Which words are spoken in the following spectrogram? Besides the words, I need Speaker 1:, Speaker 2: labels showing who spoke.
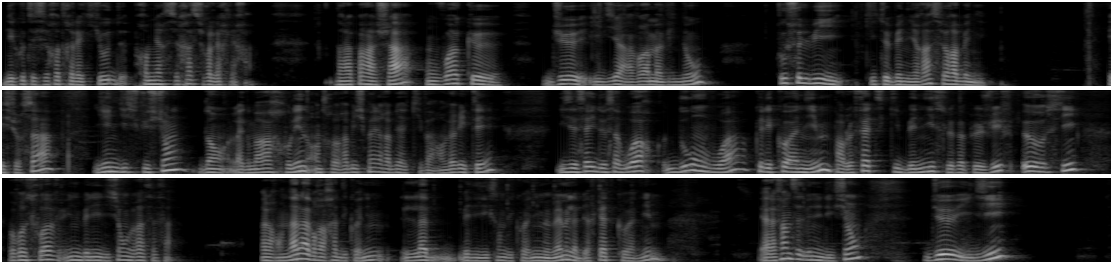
Speaker 1: L'écoute Sichot Yud, première sikha sur l'Echlecha. Dans la paracha, on voit que Dieu il dit à Avraham Avinu, tout celui qui te bénira sera béni. Et sur ça, il y a une discussion dans la Gemara Choulin entre Rabbi Ishmael et Rabbi Akiva. En vérité, ils essayent de savoir d'où on voit que les Kohanim, par le fait qu'ils bénissent le peuple juif, eux aussi reçoivent une bénédiction grâce à ça. Alors on a la bracha des Kohanim, la bénédiction des Kohanim eux-mêmes, la birkat Kohanim, et à la fin de cette bénédiction, Dieu il dit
